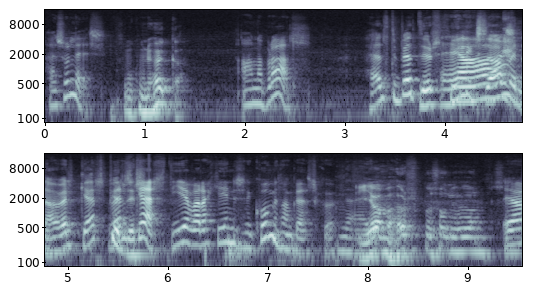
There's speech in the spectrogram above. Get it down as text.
Það er svo leiðis sem er komin í hauka? Anna Bral heldur betur, Já. fylg samina, vel gert Vel Pétur. gert, ég var ekki einu sinni komið þangað sko. Nei. Ég var með hörpu sól í hugan Já,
